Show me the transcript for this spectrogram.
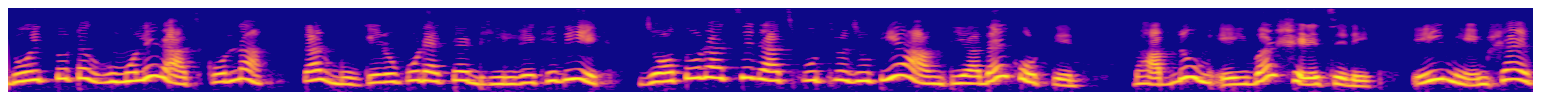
দৈত্যটা ঘুমোলে রাজকন্যা তার বুকের ওপর একটা ঢিল রেখে দিয়ে যত রাজ্যের রাজপুত্র জুটিয়ে আংটি আদায় করতেন। ভাবলুম এইবার সেরেছে রে। এই মেম সাহেব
